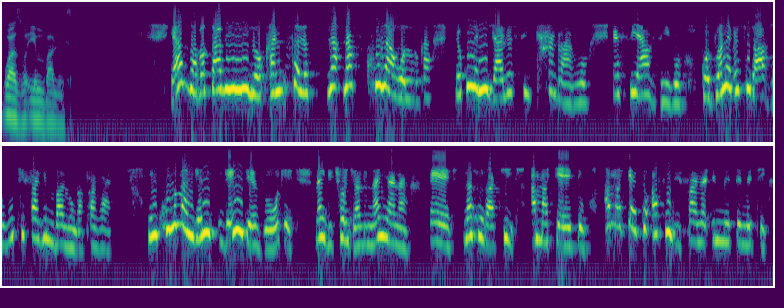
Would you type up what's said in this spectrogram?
kwazo imbalwisi yazi baba kabini lokha nasikhulako lokha bekunemidlalo esiyithandako esiyaziko kodwana besingazi ukuthi ifake imbalo ngaphakathi ngikhuluma ngengezo-ke nangitsho njalo nanyana um nasingathi amaketo amaketo afundisana i-mathematics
